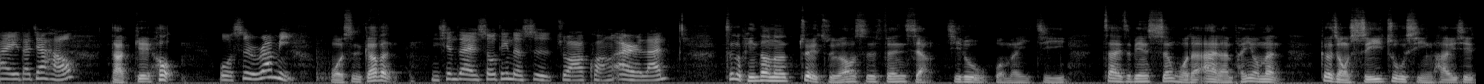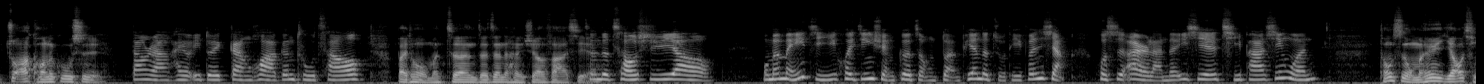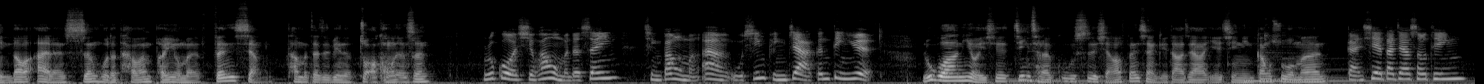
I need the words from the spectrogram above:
嗨，大家好，大家好，我是 Rami，我是 Gavin。你现在收听的是《抓狂爱尔兰》这个频道呢，最主要是分享、记录我们以及在这边生活的爱尔兰朋友们各种食衣住行，还有一些抓狂的故事。当然还有一堆干话跟吐槽，拜托，我们真的真的很需要发泄。真的超需要。我们每一集会精选各种短片的主题分享，或是爱尔兰的一些奇葩新闻。同时，我们会邀请到爱尔兰生活的台湾朋友们，分享他们在这边的抓狂人生。如果喜欢我们的声音，请帮我们按五星评价跟订阅。如果啊，你有一些精彩的故事想要分享给大家，也请您告诉我们。感谢大家收听。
